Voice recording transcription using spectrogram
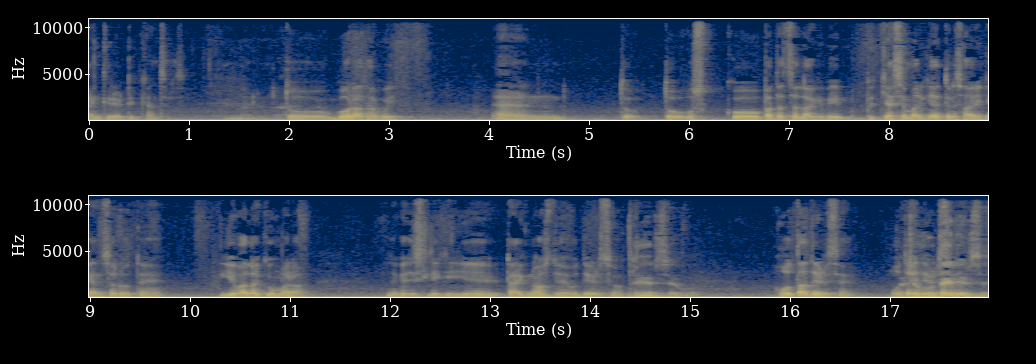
पैंक्रियाटिक कैंसर से। तो गोरा था कोई। एंड तो तो उसको पता चला कि भाई कैसे मर गया? इतने सारे कैंसर होते हैं। ये वाला क्यों मरा? इसलिए कि ये डायग्नोस जो है वो देर से होता है। देर से वो। होता देर से है होता ही अच्छा, देर होता ही से। देर से।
